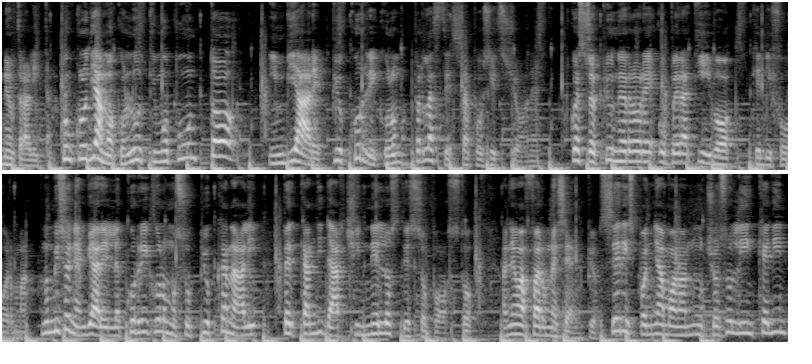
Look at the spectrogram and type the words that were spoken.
neutralità. Concludiamo con l'ultimo punto, inviare più curriculum per la stessa posizione. Questo è più un errore operativo che di forma. Non bisogna inviare il curriculum su più canali per candidarci nello stesso posto. Andiamo a fare un esempio. Se rispondiamo a un annuncio su LinkedIn,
